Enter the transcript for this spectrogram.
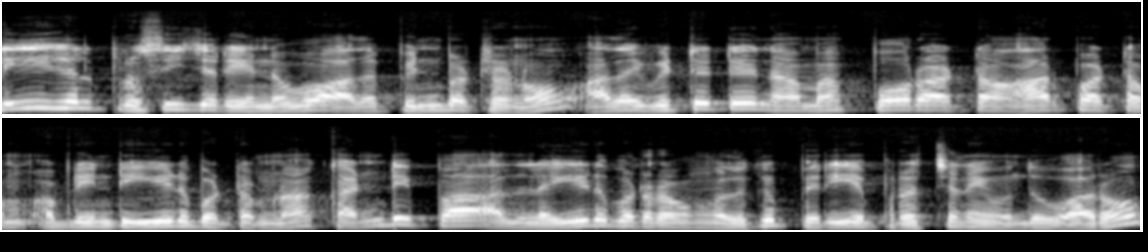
லீகல் ப்ரொசீஜர் என்னவோ அதை பின்பற்றணும். அதை விட்டுட்டு நாம் போராட்டம் ஆர்ப்பாட்டம் அப்படின்ட்டு ஈடுபட்டோம்னா கண்டிப்பாக அதில் ஈடுபடுறவங்களுக்கு பெரிய பிரச்சனை வந்து வரும்.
